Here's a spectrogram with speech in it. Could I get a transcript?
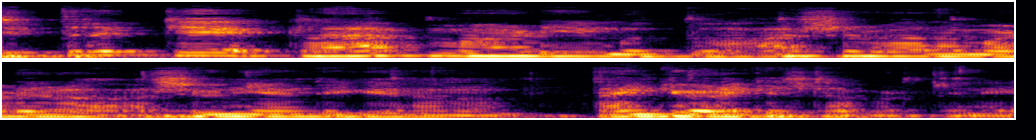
ಚಿತ್ರಕ್ಕೆ ಕ್ಲಾಪ್ ಮಾಡಿ ಮತ್ತು ಆಶೀರ್ವಾದ ಮಾಡಿರೋ ಅಶ್ವಿನಿ ಆಂಟಿಗೆ ನಾನು ಥ್ಯಾಂಕ್ ಯು ಹೇಳಕ್ಕೆ ಇಷ್ಟಪಡ್ತೀನಿ.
